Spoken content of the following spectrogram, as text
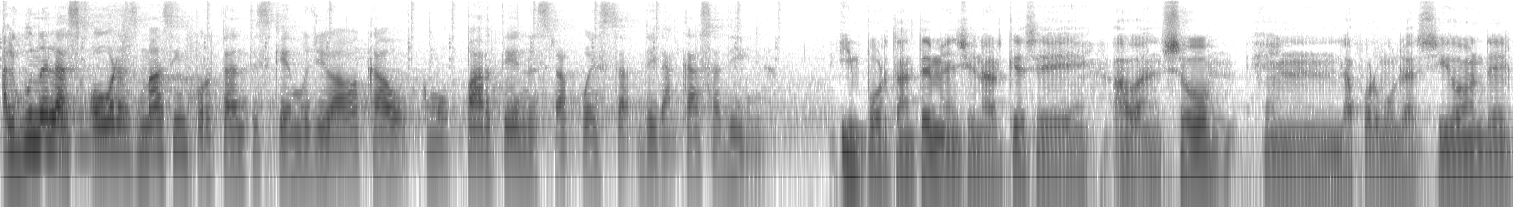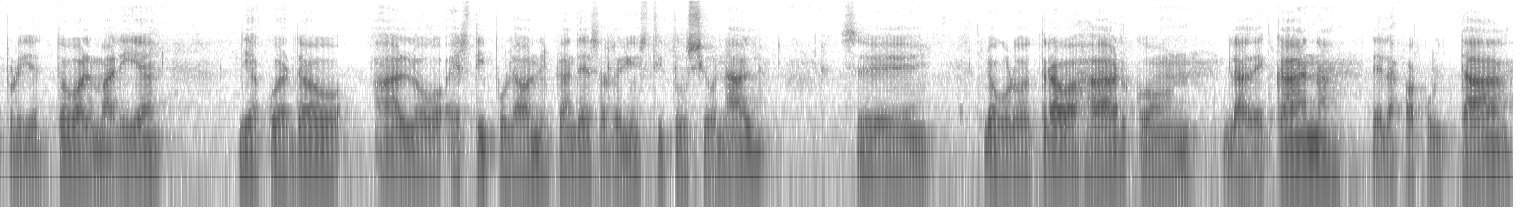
algunas de las obras más importantes que hemos llevado a cabo como parte de nuestra apuesta de la Casa Digna. Importante mencionar que se avanzó en la formulación del proyecto Valmaría de acuerdo a lo estipulado en el Plan de Desarrollo Institucional. Se logró trabajar con la decana, de la facultad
